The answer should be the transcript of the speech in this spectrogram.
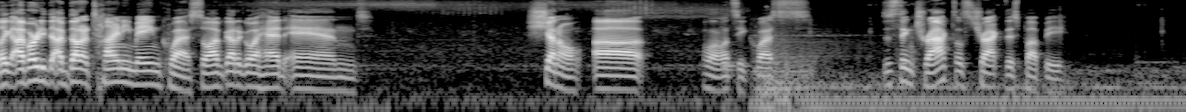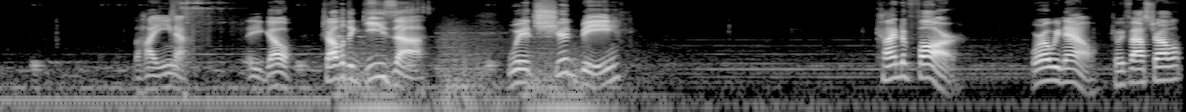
like, I've already, I've done a tiny main quest, so I've got to go ahead and, Sheno, uh, hold on, let's see, quests. Is this thing tracked? Let's track this puppy. The hyena. There you go. Travel to Giza, which should be kind of far. Where are we now? Can we fast travel?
